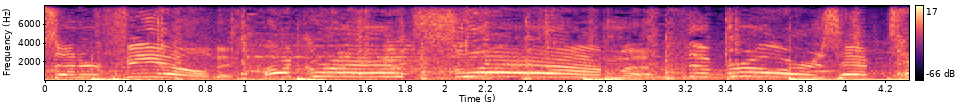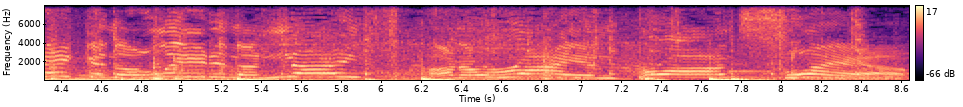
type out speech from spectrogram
Center field. A grand slam. The Brewers have taken the lead in the ninth on a Ryan Braun slam.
